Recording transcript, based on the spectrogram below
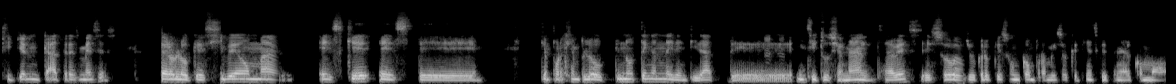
si quieren, cada tres meses, pero lo que sí veo mal es que, este, que por ejemplo, no tengan una identidad de, institucional, ¿sabes? Eso yo creo que es un compromiso que tienes que tener como,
